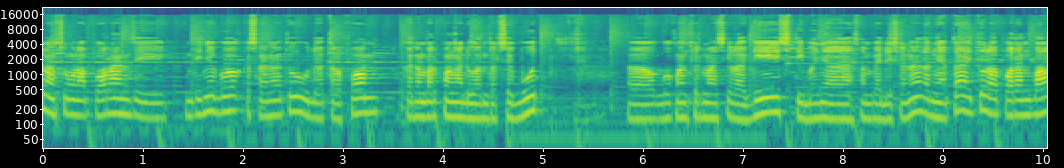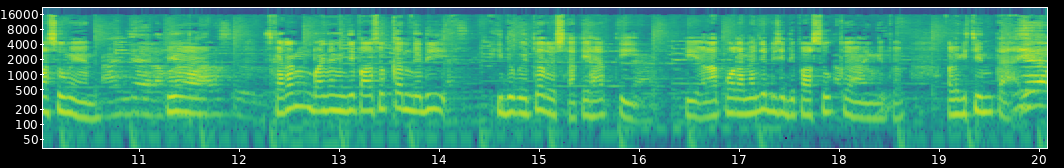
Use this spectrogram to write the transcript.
langsung laporan sih. Intinya gue ke sana tuh udah telepon ke nomor pengaduan tersebut. gue konfirmasi lagi, setibanya sampai di sana ternyata itu laporan palsu men. Anjay laporan Iya. palsu. Sekarang banyak yang dipalsukan jadi hidup itu harus hati-hati. Iya laporan aja bisa dipalsukan gitu. Apalagi cinta. Iya,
